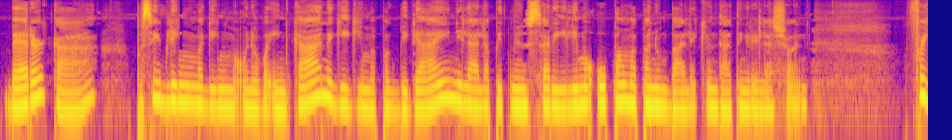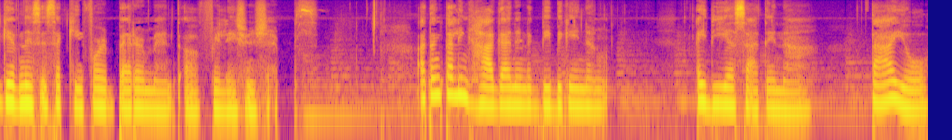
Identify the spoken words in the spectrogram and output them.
better ka, posibleng maging maunawain ka, nagiging mapagbigay, nilalapit mo yung sarili mo upang mapanumbalik yung dating relasyon. Forgiveness is a key for betterment of relationships. At ang talinghaga na nagbibigay ng idea sa atin na tayo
